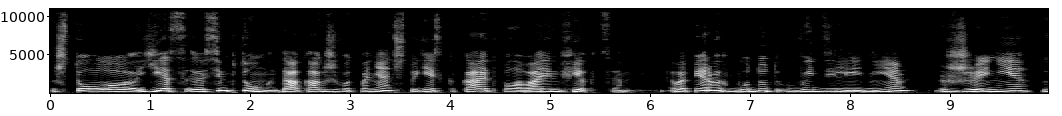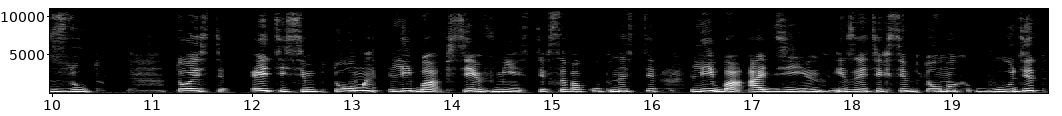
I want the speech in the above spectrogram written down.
что есть э, симптомы, да, как же вот понять, что есть какая-то половая инфекция. Во-первых, будут выделения, жжение, зуд. То есть эти симптомы либо все вместе в совокупности, либо один из этих симптомов будет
